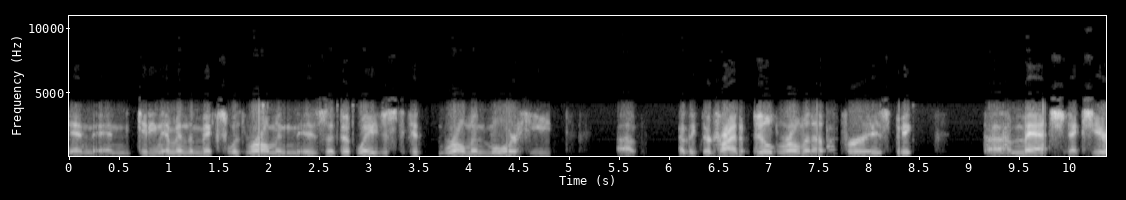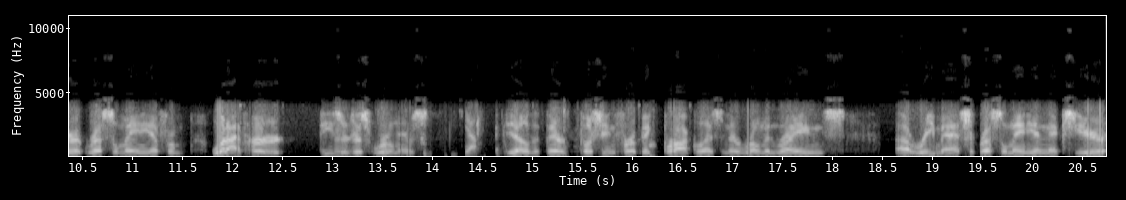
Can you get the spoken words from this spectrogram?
and and getting him in the mix with Roman is a good way just to get Roman more heat. Uh, I think they're trying to build Roman up for his big uh, match next year at WrestleMania. From what I've heard, these are just rumors. Yeah. You know that they're pushing for a big Brock Lesnar Roman Reigns uh, rematch at WrestleMania next year,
